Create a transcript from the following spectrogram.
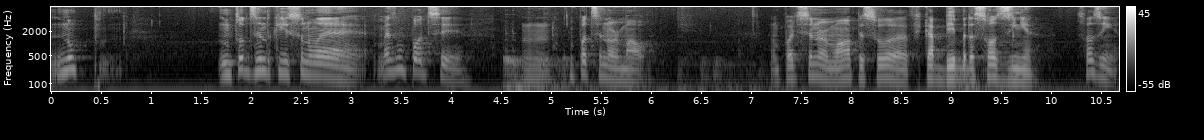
não. Não tô dizendo que isso não é. Mas não pode ser. Não pode ser normal. Não pode ser normal uma pessoa ficar bêbada sozinha. Sozinha.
